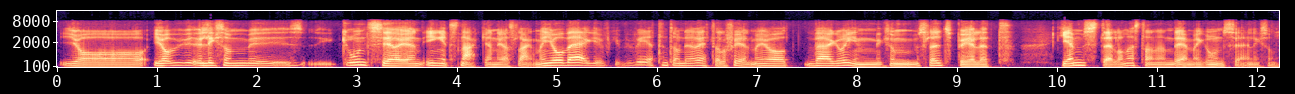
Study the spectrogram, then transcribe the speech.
Ja, jag liksom eh, grundserien, inget snack Andreas Lang, men jag väger, vet inte om det är rätt eller fel, men jag väger in liksom slutspelet jämställer nästan det med grundserien liksom.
